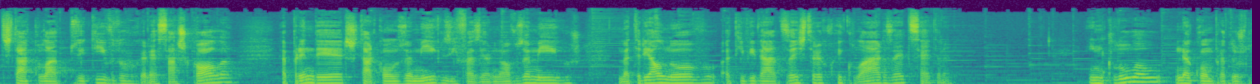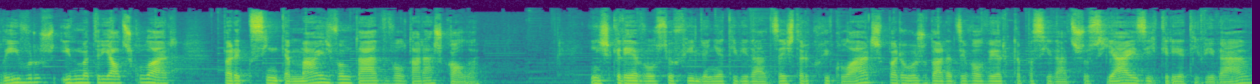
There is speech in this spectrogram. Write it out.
Destaque o lado positivo do regresso à escola, aprender, estar com os amigos e fazer novos amigos, material novo, atividades extracurriculares, etc. Inclua-o na compra dos livros e do material escolar, para que sinta mais vontade de voltar à escola. Inscreva o seu filho em atividades extracurriculares para o ajudar a desenvolver capacidades sociais e criatividade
